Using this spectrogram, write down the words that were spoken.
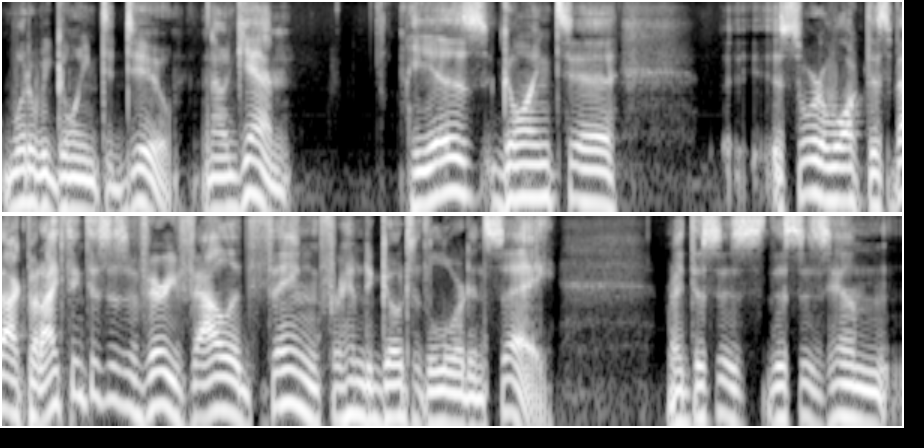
What are we going to do? Now, again, he is going to sort of walk this back, but I think this is a very valid thing for him to go to the Lord and say. Right? This is this is him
